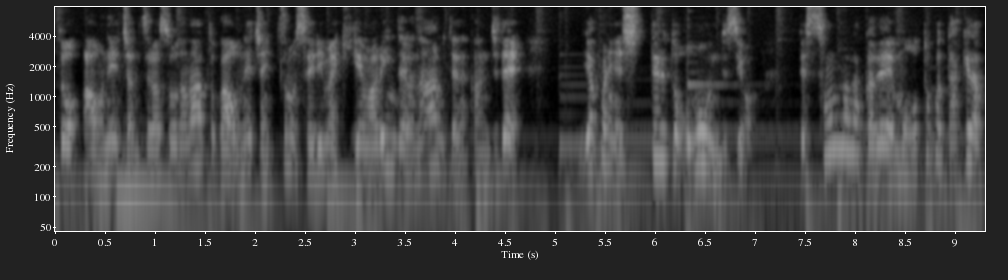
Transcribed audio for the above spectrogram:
きっとあお姉ちゃん辛そうだなとかお姉ちゃんいつも生理前機嫌悪いんだよなみたいな感じでやっぱりね知ってると思うんですよ。でそんな中でもう男だけだっ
